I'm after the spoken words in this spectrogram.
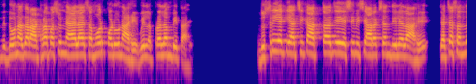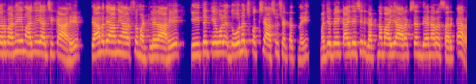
दोन हजार अठरा पासून न्यायालयासमोर पडून आहे प्रलंबित आहे. दुसरी एक याचिका आता जे एसीबीसी आरक्षण दिलेलं आहे त्याच्या संदर्भाने माझी याचिका आहे. त्यामध्ये आम्ही असं म्हटलेलं आहे की इथे केवळ दोनच पक्ष असू शकत नाही. म्हणजे बेकायदेशीर घटनाबाह्य आरक्षण देणारं सरकार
